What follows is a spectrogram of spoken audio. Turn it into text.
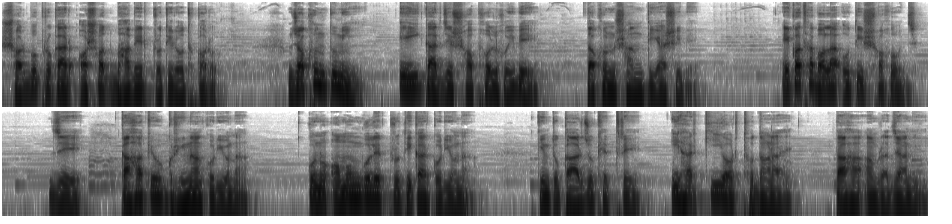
সর্বপ্রকার অসৎ ভাবের প্রতিরোধ করো। যখন তুমি এই কার্যে সফল হইবে, তখন শান্তি আসিবে। একথা বলা অতি সহজ যে কাহাকেও ঘৃণা করিও না। কোনো অমঙ্গলের প্রতিকার করিও না। কিন্তু কার্যক্ষেত্রে ইহার কি অর্থ দাঁড়ায়, তাহা আমরা জানি।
